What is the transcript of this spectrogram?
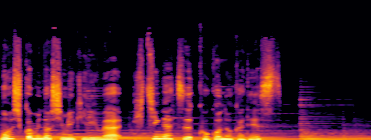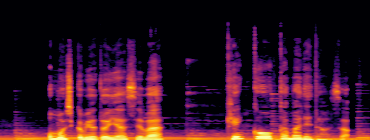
申し込みの締め切りは7月9日です。お申し込みお問い合わせは健康課までどうぞ。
